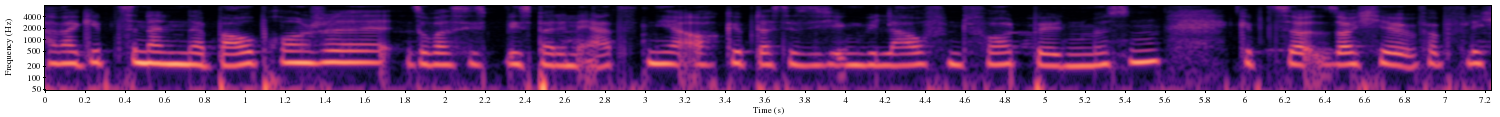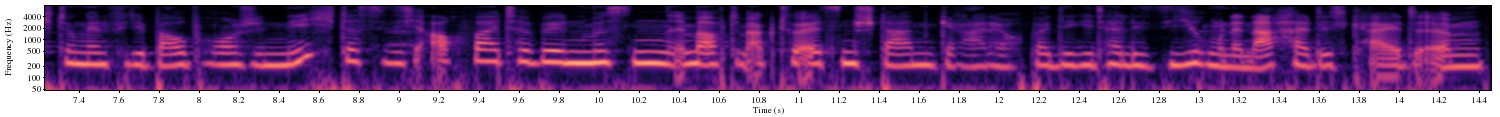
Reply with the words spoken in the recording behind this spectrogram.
aber gibt es denn dann in der Baubranche sowas, wie es bei den Ärzten ja auch gibt, dass sie sich irgendwie laufend fortbilden müssen? Gibt es so, solche Verpflichtungen für die Baubranche nicht, dass sie sich auch weiterbilden müssen, immer auf dem aktuellsten Stand, gerade auch bei Digitalisierung und der Nachhaltigkeit ähm,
